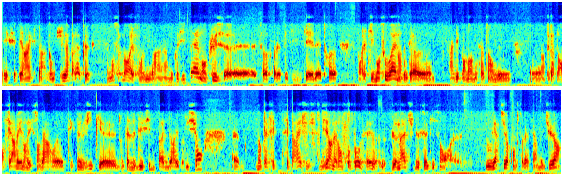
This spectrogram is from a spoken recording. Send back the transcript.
etc., etc. Donc je ne viens pas là que non seulement elles font vivre un, écosystème, en plus elles s'offrent la possibilité d'être relativement souveraines, en tout cas indépendantes d'un certain nombre de euh, en tout cas pas enfermées dans les standards euh, technologiques euh, dont elles ne décident pas de leur évolution. donc là, c'est pareil, je, disais en avant-propos, le, match de ceux qui sont l'ouverture contre la fermeture,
